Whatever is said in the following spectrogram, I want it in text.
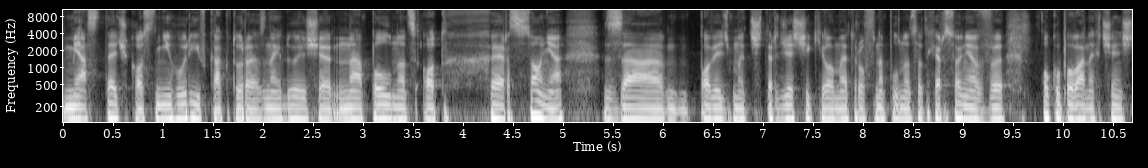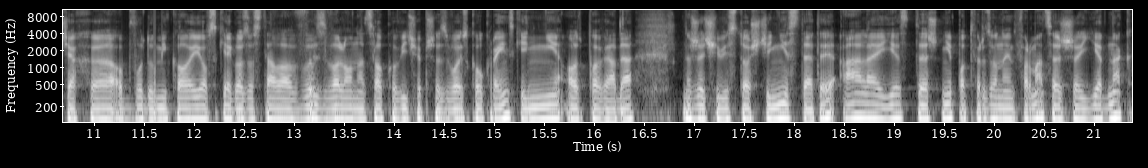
miasteczko Snigurivka, które znajduje się na północ od Hersonia, za powiedzmy 40 kilometrów na północ od Hersonia w okupowanych częściach e, obwodu mikołajowskiego została wyzwolona całkowicie przez wojsko ukraińskie. Nie odpowiada rzeczywistości niestety, ale jest też niepotwierdzona informacja, że jednak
